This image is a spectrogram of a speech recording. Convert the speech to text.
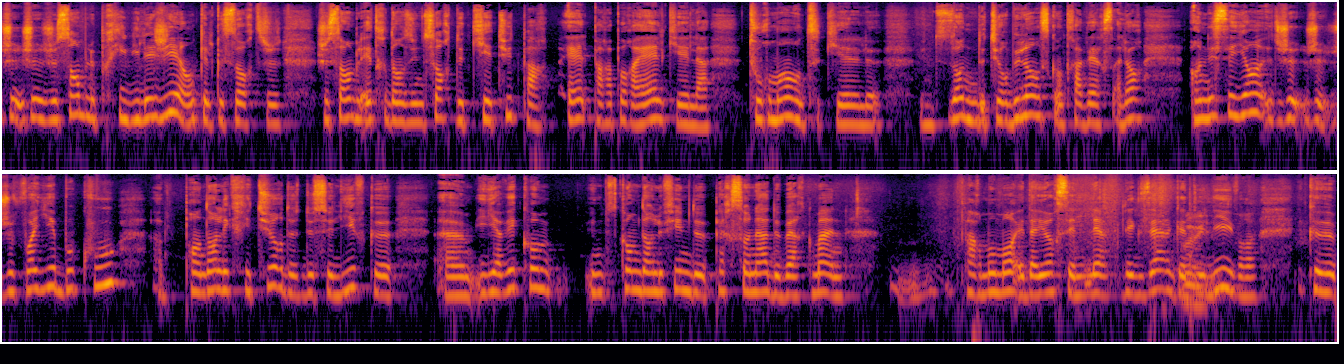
je, semble privilégiée en quelque sorte. Je, semble être dans une sorte de quiétude par elle, par rapport à elle, qui est la tourmente, qui est une zone de turbulence qu'on traverse. Alors, en essayant, je, voyais beaucoup euh, pendant l'écriture de, ce livre que euh, il y avait comme, comme dans le film de Persona de Bergman, par moment, et d'ailleurs c'est l'exergue du livre, que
